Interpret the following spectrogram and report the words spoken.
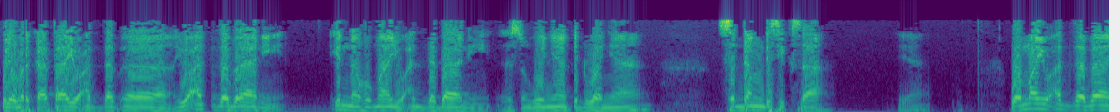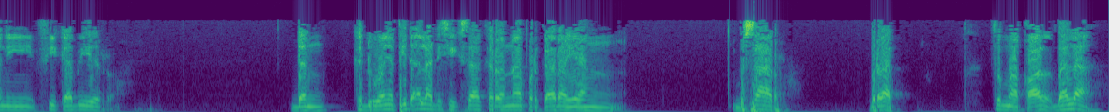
Beliau berkata yu'adzab uh, yu'adzabani innahuma yu'adzabani sesungguhnya keduanya sedang disiksa ya. Wa ma fi kabir dan keduanya tidaklah disiksa karena perkara yang besar berat. Tsumma bala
